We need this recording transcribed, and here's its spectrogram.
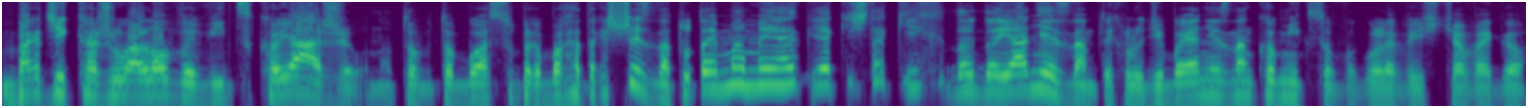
bardziej casualowy widz kojarzył. No to, to była super bohaterszczyzna. Tutaj mamy jak, jakiś takich, no, no, ja nie znam tych ludzi, bo ja nie znam komiksu w ogóle wyjściowego.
